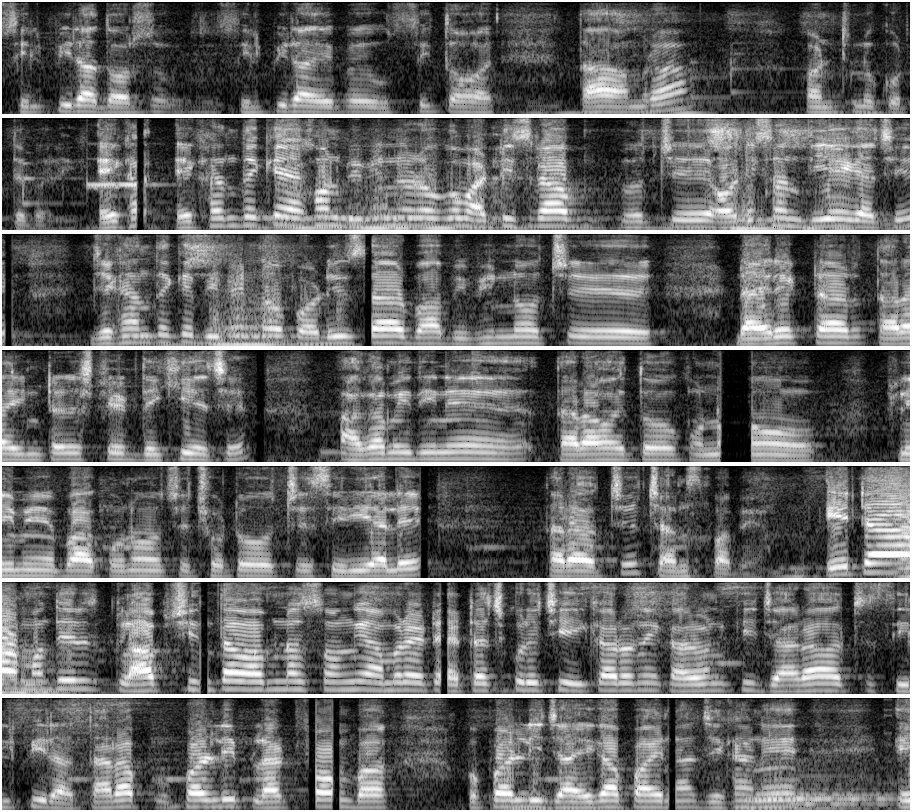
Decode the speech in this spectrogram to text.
শিল্পীরা দর্শক, শিল্পীরা এভাবে উৎসিত হয়, তা আমরা কন্টিনিউ করতে পারি। এখা- এখান থেকে এখন বিভিন্ন রকম আর্টিস্টরা হচ্ছে অডিশন দিয়ে গেছে, যেখান থেকে বিভিন্ন প্রডিউসার বা বিভিন্ন হচ্ছে ডাইরেক্টর তারা ইন্টারেস্টেড দেখিয়েছে। আগামী দিনে তারা হয়তো কোনো ফিল্মে বা কোনো হচ্ছে ছোটো হচ্ছে সিরিয়ালে তারা হচ্ছে চান্স পাবে। এটা আমাদের ক্লাব চিন্তা ভাবনার সঙ্গে আমরা এটা অ্যাটাচ করেছি এই কারণে, কারণ কি যারা হচ্ছে শিল্পীরা, তারা প্রপারলি প্ল্যাটফর্ম বা প্রপারলি জায়গা পায় না। যেখানে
